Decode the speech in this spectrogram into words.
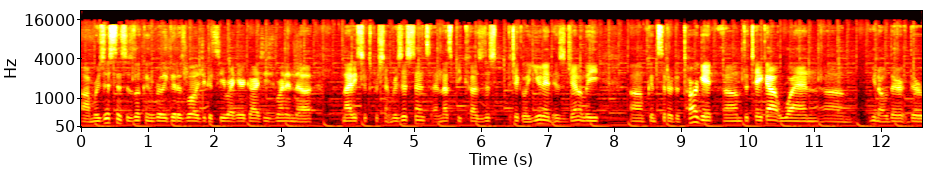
Um, resistance is looking really good as well as you can see right here guys he's running the 96% resistance and that's because this particular unit is generally um, considered a target um, to take out when um, you know they're they're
